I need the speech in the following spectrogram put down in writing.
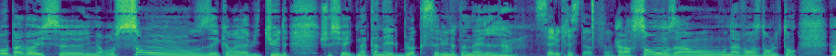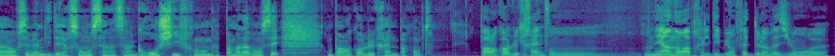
Europa Voice euh, numéro 111 et comme à l'habitude, je suis avec Nathanaël Bloch. Salut Nathanaël. Salut Christophe. Alors 111, hein, on, on, avance dans le temps. Euh, on s'est même dit d'ailleurs 111, c'est un, gros chiffre, hein, on a pas mal avancé. On parle encore de l'Ukraine par contre. On parle encore de l'Ukraine. On, on, est un an après le début en fait de l'invasion euh,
